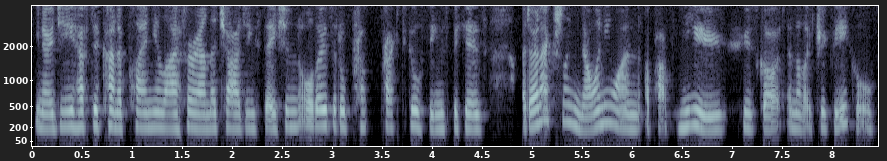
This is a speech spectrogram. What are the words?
You know, do you have to kind of plan your life around the charging station? All those little pr- practical things because I don't actually know anyone apart from you who's got an electric vehicle.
